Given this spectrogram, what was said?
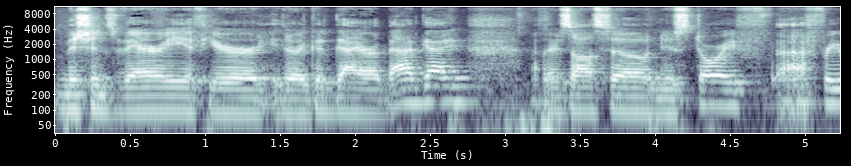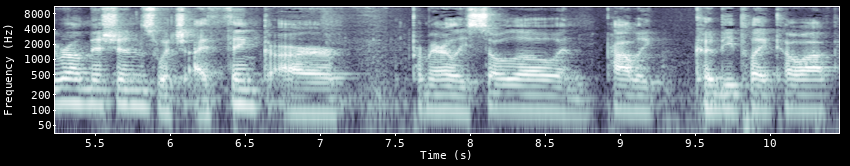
missions vary if you're either a good guy or a bad guy. Uh, there's also new story uh, free roam missions, which I think are primarily solo and probably could be played co-op.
